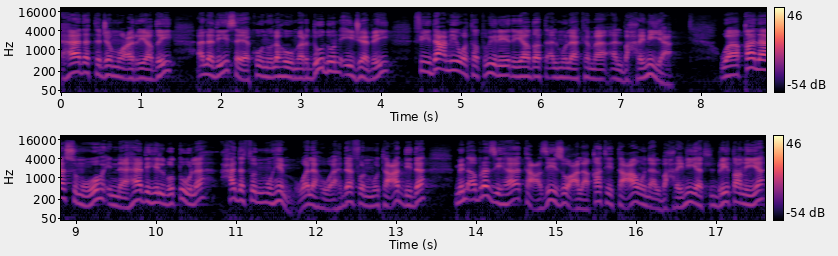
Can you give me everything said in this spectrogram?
هذا التجمع الرياضي الذي سيكون له مردود إيجابي في دعم وتطوير رياضة الملاكمة البحرينية. وقال سموه إن هذه البطولة حدث مهم وله أهداف متعددة من أبرزها تعزيز علاقات التعاون البحرينية البريطانية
